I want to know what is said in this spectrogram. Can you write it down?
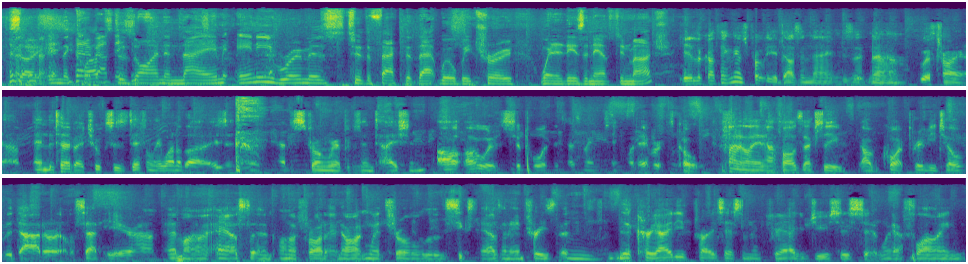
so, in the club's this. design and name, any rumours to the fact that that will be true when it is announced in March? Yeah, look, I think there's probably a dozen names that um, worth throwing up, and the Turbo Chooks is definitely one of those, and had a strong representation. I, I would support the Tasmanian team, whatever it's called. Funnily enough, I was actually I'm quite privy to all the data. I sat here um, at my house uh, on a Friday night and went through all of the 6,000 entries. That the creative process and the creative juices certainly are flowing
